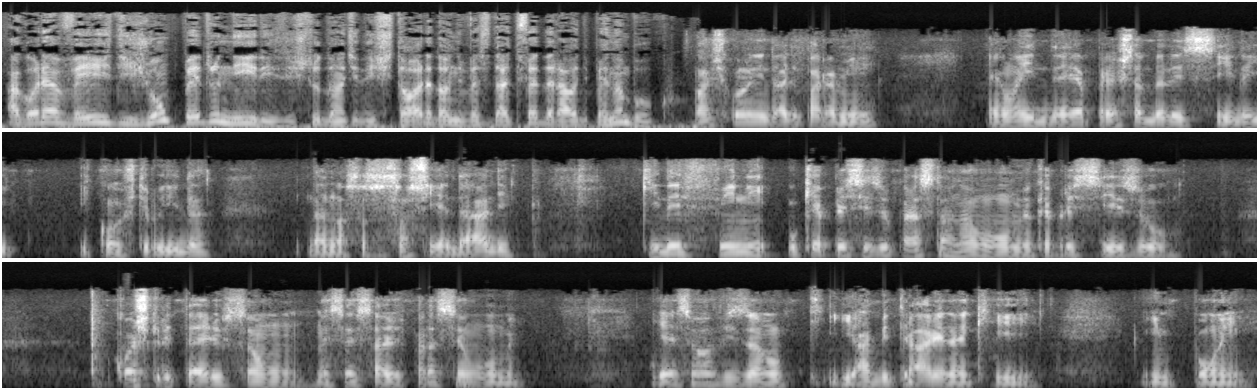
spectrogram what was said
Agora é a vez de João Pedro Nires, estudante de História da Universidade Federal de Pernambuco. Masculinidade para mim é uma ideia pré-estabelecida e, e construída na nossa sociedade que define o que é preciso para se tornar um homem, o que é preciso, quais critérios são necessários para ser um homem. E essa é uma visão que, arbitrária, né, que impõe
